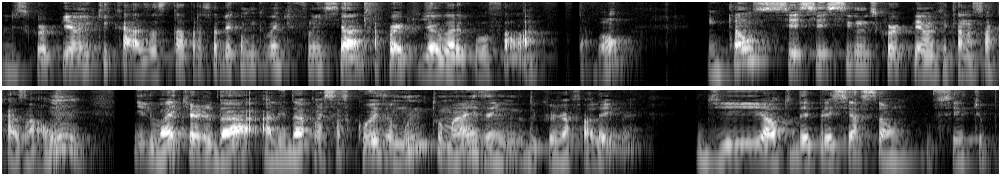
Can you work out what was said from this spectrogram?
de escorpião e que casas, tá? Para saber como que vai te influenciar a partir de agora que eu vou falar, tá bom? Então, se esse signo de escorpião aqui tá na sua casa 1, ele vai te ajudar a lidar com essas coisas muito mais ainda do que eu já falei, né? De autodepreciação. Você, tipo,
